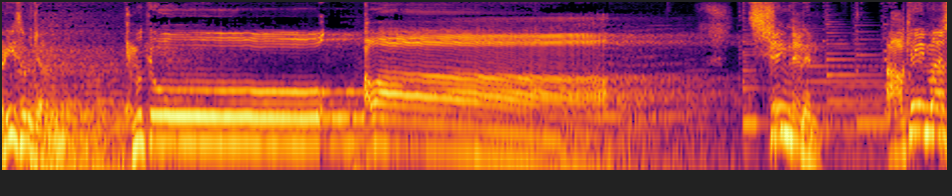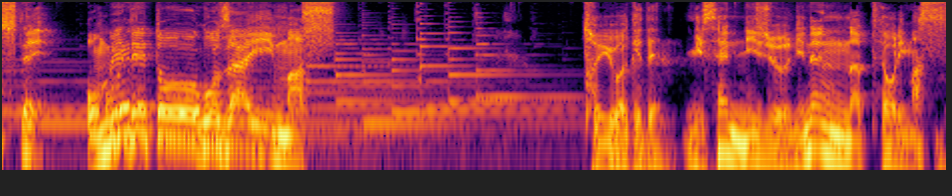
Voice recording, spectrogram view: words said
カリーソルジャー。の M 強アワー。新年。明けまして。おめでとうございます。というわけで、2022年になっております。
